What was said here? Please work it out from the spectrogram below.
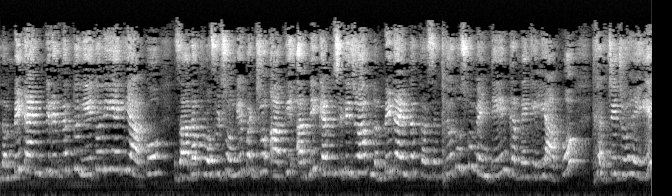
लंबे टाइम पीरियड तक तो ये तो नहीं है कि आपको ज़्यादा प्रॉफिट्स होंगे बट जो आपकी अर्निंग कैपेसिटी जो आप लंबे टाइम तक कर सकते हो तो उसको मेंटेन करने के लिए आपको खर्चे जो है ये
